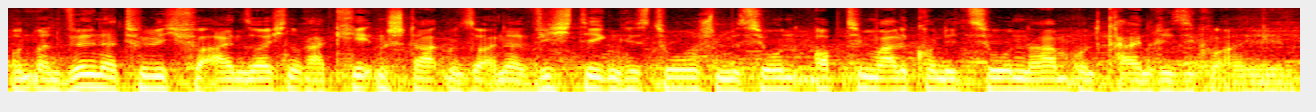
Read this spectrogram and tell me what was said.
Und man will natürlich für einen solchen Raketenstart mit so einer wichtigen historischen Mission optimale Konditionen haben und kein Risiko eingehen.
